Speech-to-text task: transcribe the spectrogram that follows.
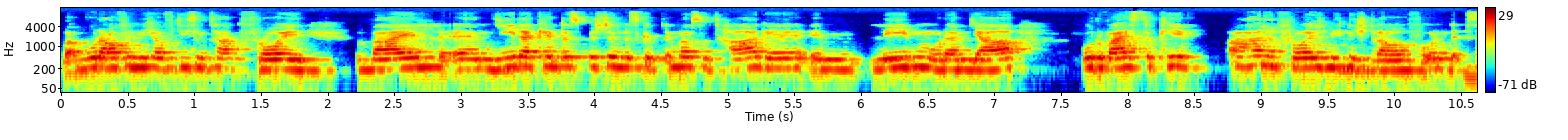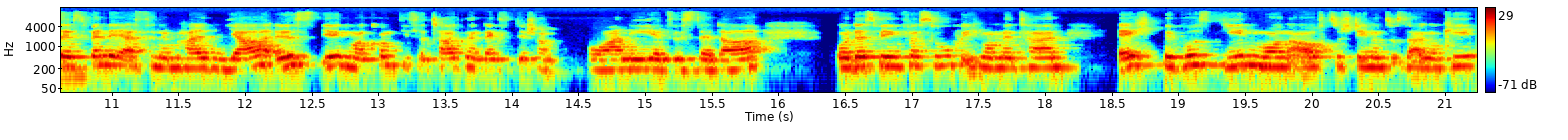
worauf ich mich auf diesem Tag freue, weil ähm, jeder kennt das bestimmt, es gibt immer so Tage im Leben oder im Jahr, wo du weißt, okay, ah, da freue ich mich nicht drauf. Und selbst wenn der erst in einem halben Jahr ist, irgendwann kommt dieser Tag und dann denkst du dir schon, boah, nee, jetzt ist der da. Und deswegen versuche ich momentan echt bewusst jeden Morgen aufzustehen und zu sagen, okay,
